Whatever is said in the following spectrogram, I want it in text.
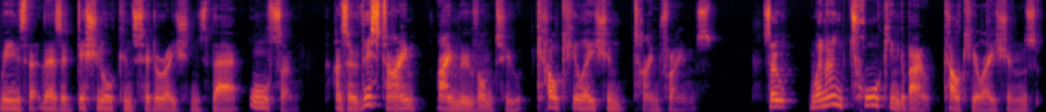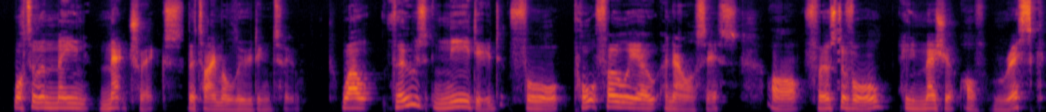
means that there's additional considerations there also. And so this time I move on to calculation timeframes. So when I'm talking about calculations, what are the main metrics that I'm alluding to? Well, those needed for portfolio analysis are, first of all, a measure of risk.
